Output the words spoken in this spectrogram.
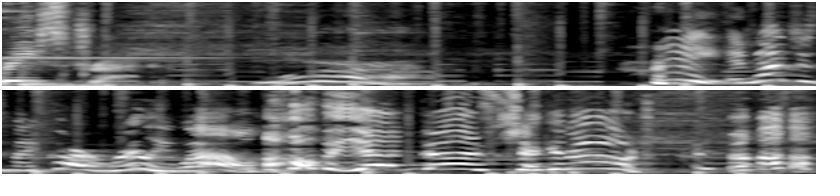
racetrack. Yeah. Hey, it matches my car really well. Oh, yeah, it does. Check it out.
